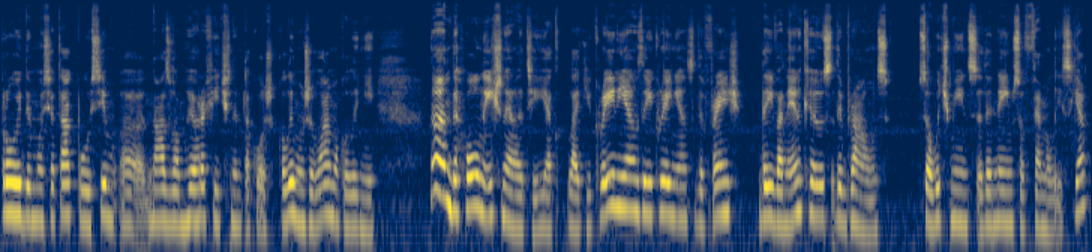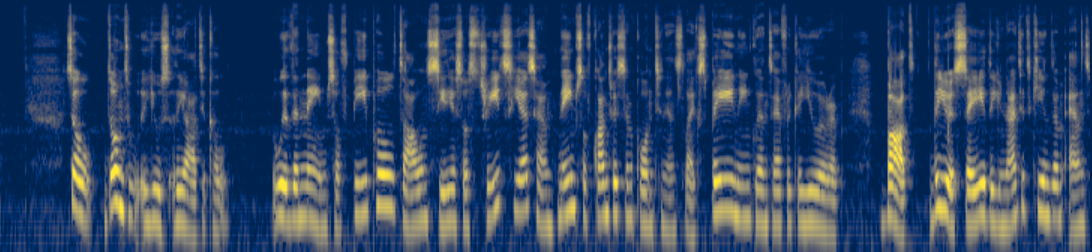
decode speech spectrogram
Пройдемося так по усім е, назвам географічним також, коли ми вживаємо, коли ні. Ну, and the whole nationality, як like Ukrainians, the Ukrainians, the French, the Ivanenkos, the Browns. So, which means the names of families, yeah? So don't use the article with the names of people, towns, cities, or streets, yes, and names of countries and continents like Spain, England, Africa, Europe, but the USA, the United Kingdom, and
